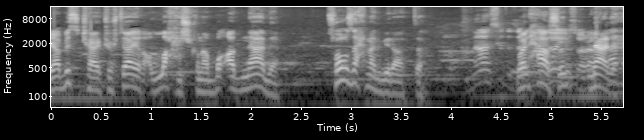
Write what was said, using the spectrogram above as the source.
Ya biz Kerkük'teyiz Allah aşkına bu ad nerede? Çok zahmet bir attı. Velhasıl nerede?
